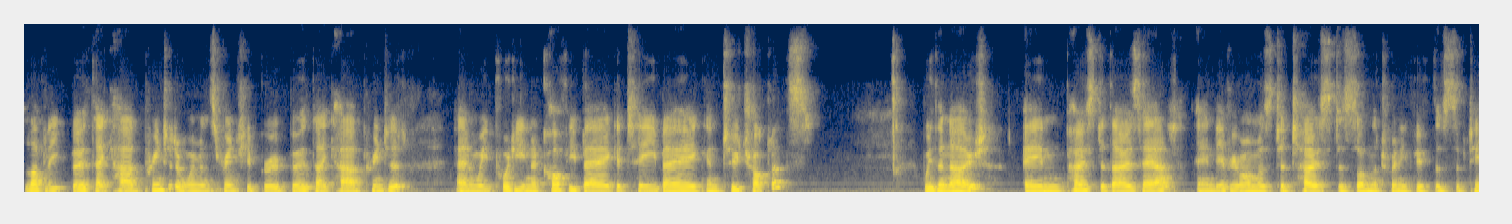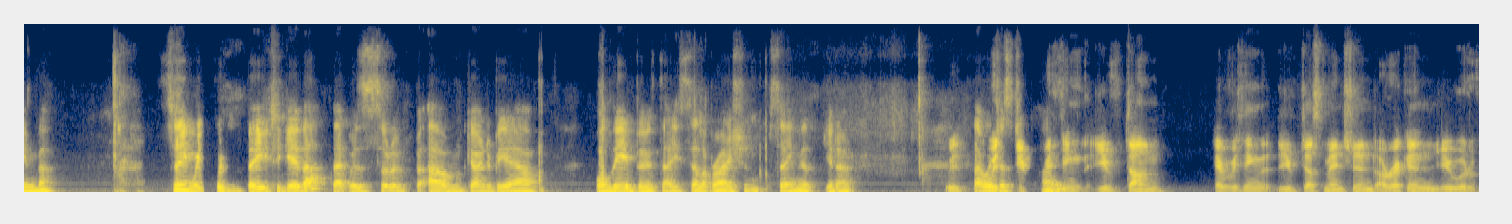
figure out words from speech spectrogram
lovely birthday card printed, a women's friendship group birthday card printed, and we put in a coffee bag, a tea bag, and two chocolates with a note and posted those out, and everyone was to toast us on the 25th of September. Seeing we couldn't be together, that was sort of um, going to be our, well, their birthday celebration, seeing that, you know, with, with just everything that you've done, everything that you've just mentioned, I reckon you would have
